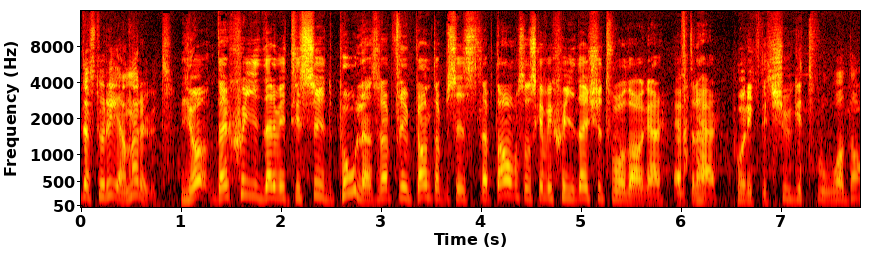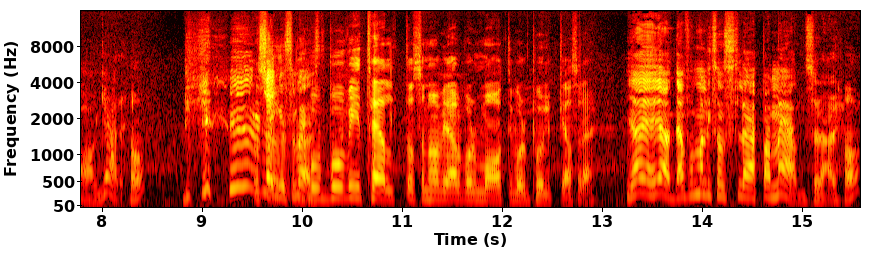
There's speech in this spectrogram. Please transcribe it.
desto renare ut. Ja, där skidade vi till Sydpolen. Så där flygplanet har precis släppt av och så ska vi skida i 22 dagar efter det här. På riktigt, 22 dagar. Ja. Det är ju hur länge som helst. bo- bor vi i tält och sen har vi all vår mat i vår pulka och sådär. Ja, ja, ja. Där får man liksom släpa med sådär. Ja,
